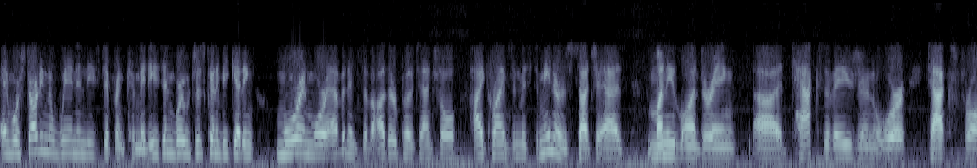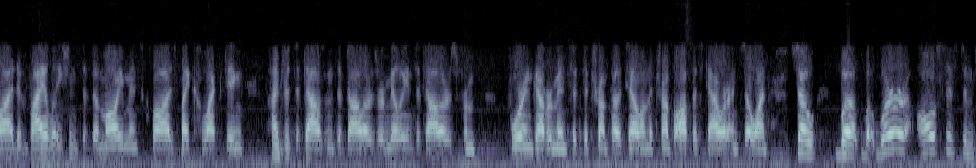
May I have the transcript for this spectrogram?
and we're starting to win in these different committees, and we're just going to be getting more and more evidence of other potential high crimes and misdemeanors, such as money laundering, uh, tax evasion, or tax fraud, violations of the emoluments clause by collecting hundreds of thousands of dollars or millions of dollars from foreign governments at the Trump Hotel and the Trump office tower and so on. So but, but we're all systems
